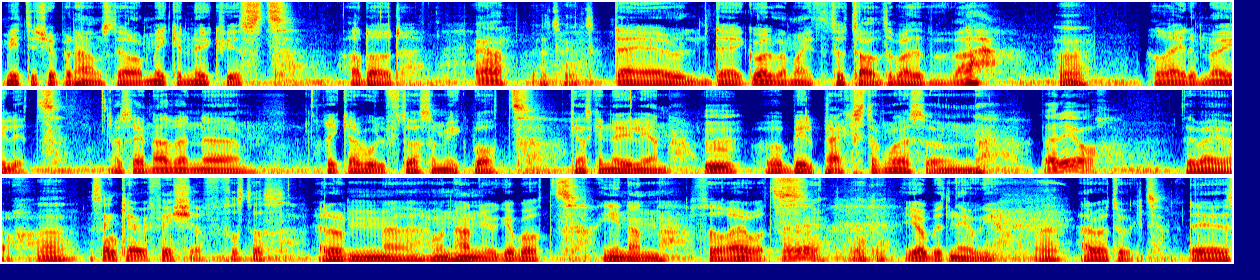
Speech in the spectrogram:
mitt i Köpenhamn där Mikael Nyqvist är död. Ja, jag tänkte. Det, det golvade mig totalt. Jag bara, va? Ja. Hur är det möjligt? Och sen även uh, Rickard Wolff då som gick bort ganska nyligen. Mm. Och Bill Paxton var också en... Vad är det år? Det var jag. Ja. Och sen Carrie Fisher förstås. Eller hon, eh, hon hann ju gå bort innan förra årets. Ja, okej. Jobbigt nog. Ja. Ja, det var tungt. Det,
